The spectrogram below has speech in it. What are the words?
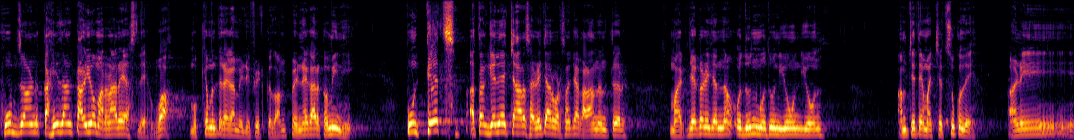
खूब जाण काही जाण टाळयो मारणारे आसले वा मुख्यमंत्र्याक आमी डिफीट केलो. आमी पेडणेकार कमी न्ही. पूण तेच आतां गेले चार साडे चार वर्सांच्या काळा नंतर म्हाजे कडेन जेन्ना अधून मधून येवन येवन आमचें तें मातशें चुकलें आनी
